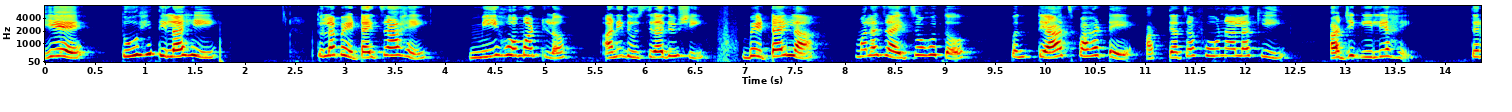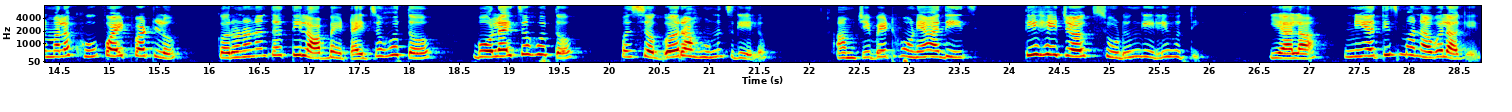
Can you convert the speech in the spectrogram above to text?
ये तूही तिलाही. तुला भेटायचं आहे. मी हो म्हटलं आणि दुसऱ्या दिवशी भेटायला मला जायचं होतं पण त्याच पहाटे आत्याचा फोन आला की आजी गेली आहे. तर मला खूप वाईट वाटलं. करोनानंतर तिला भेटायचं होतं बोलायचं होतं पण सगळं राहूनच गेलं. आमची भेट होण्याआधीच ती हे जग सोडून गेली होती. याला नियतीच म्हणावं लागेल.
